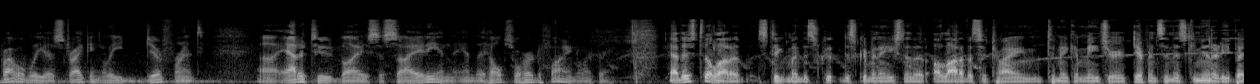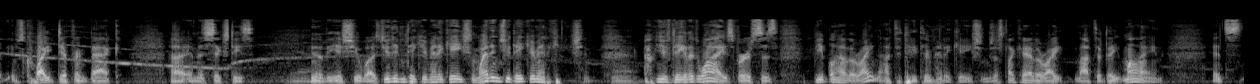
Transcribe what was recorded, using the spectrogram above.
probably a strikingly different uh, attitude by society, and, and the helps were hard to find, weren't they? Yeah, there's still a lot of stigma and disc- discrimination that a lot of us are trying to make a major difference in this community, but it was quite different back uh, in the 60s. You know, the issue was you didn't take your medication. Why didn't you take your medication? You've taken it twice. Versus people have the right not to take their medication, just like I have the right not to take mine. It's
